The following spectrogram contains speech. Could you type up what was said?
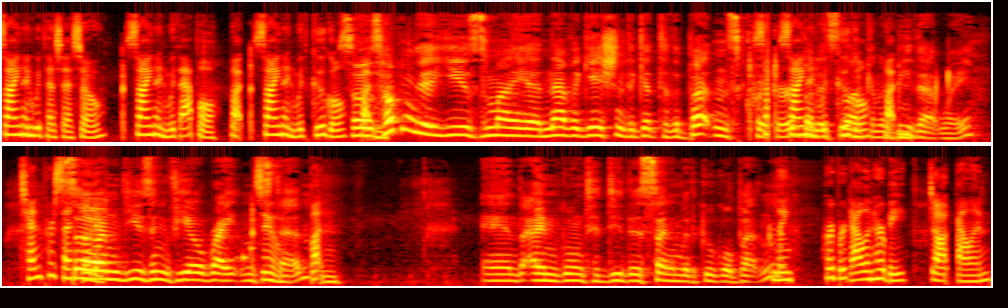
sign in with SSO. Sign in with Apple. But sign in with Google. So I was hoping to use my uh, navigation to get to the buttons quicker, sign in but it's not going to be that way. 10% So loaded. I'm using VO Right Zoom instead, button. and I'm going to do the sign in with Google button. Link. Herbert Allen Herbie. Dot Allen.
